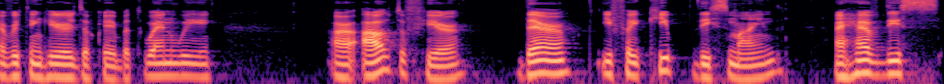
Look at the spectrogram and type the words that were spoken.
Everything here is okay. But when we are out of here, there, if I keep this mind, I have this,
